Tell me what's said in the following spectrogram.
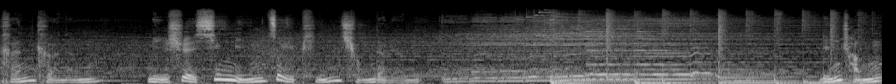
很可能你是心灵最贫穷的人。林城，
